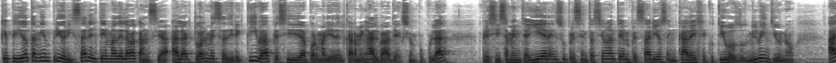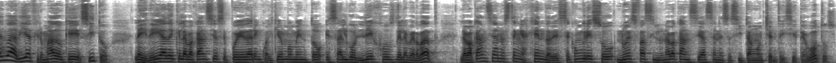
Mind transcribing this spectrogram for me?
que pidió también priorizar el tema de la vacancia a la actual mesa directiva presidida por María del Carmen Alba de Acción Popular. Precisamente ayer, en su presentación ante empresarios en cada Ejecutivo 2021, Alba había afirmado que, cito, la idea de que la vacancia se puede dar en cualquier momento es algo lejos de la verdad. La vacancia no está en agenda de este Congreso, no es fácil una vacancia, se necesitan 87 votos.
